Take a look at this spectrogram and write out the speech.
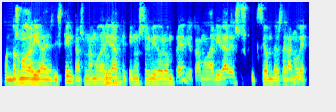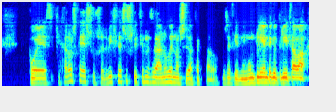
con dos modalidades distintas. Una modalidad que tiene un servidor on-prem y otra modalidad de suscripción desde la nube. Pues fijaros que su servicio de suscripción desde la nube no ha sido afectado. Es decir, ningún cliente que utilizaba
